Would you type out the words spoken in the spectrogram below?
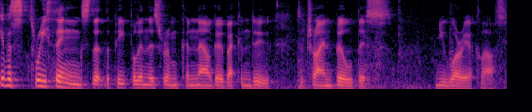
give us three things that the people in this room can now go back and do to try and build this new warrior class.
